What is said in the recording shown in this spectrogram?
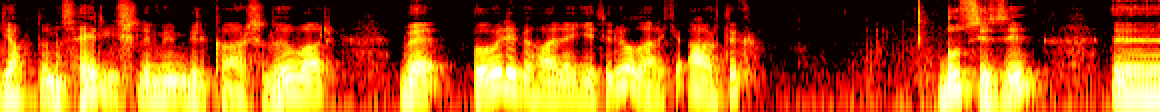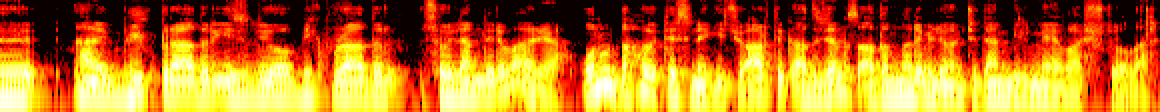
Yaptığınız her işlemin bir karşılığı var ve öyle bir hale getiriyorlar ki artık bu sizi e, hani Büyük Brother izliyor, Big Brother söylemleri var ya onun daha ötesine geçiyor. Artık atacağınız adımları bile önceden bilmeye başlıyorlar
